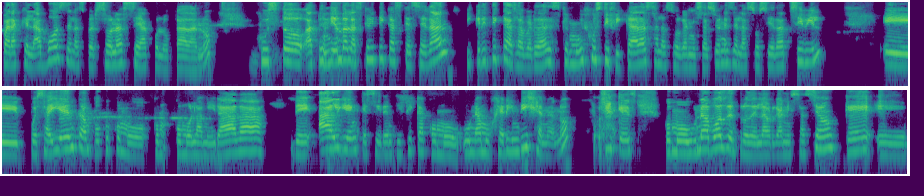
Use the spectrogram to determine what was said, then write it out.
para que la voz de las personas sea colocada, ¿no? Justo atendiendo a las críticas que se dan y críticas, la verdad es que muy justificadas a las organizaciones de la sociedad civil, eh, pues ahí entra un poco como, como, la mirada de alguien que se identifica como una mujer indígena, ¿no? O sea, que es como una voz dentro de la organización que eh,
